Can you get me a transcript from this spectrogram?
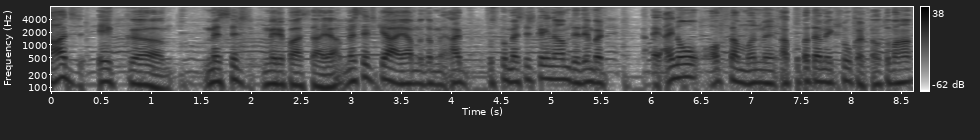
आज एक मैसेज मेरे पास आया। मैसेज क्या आया? मतलब मैं उसको मैसेज का ही नाम दे दें but I know of someone मैं आपको पता है मैं एक शो करता हूँ तो वहाँ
